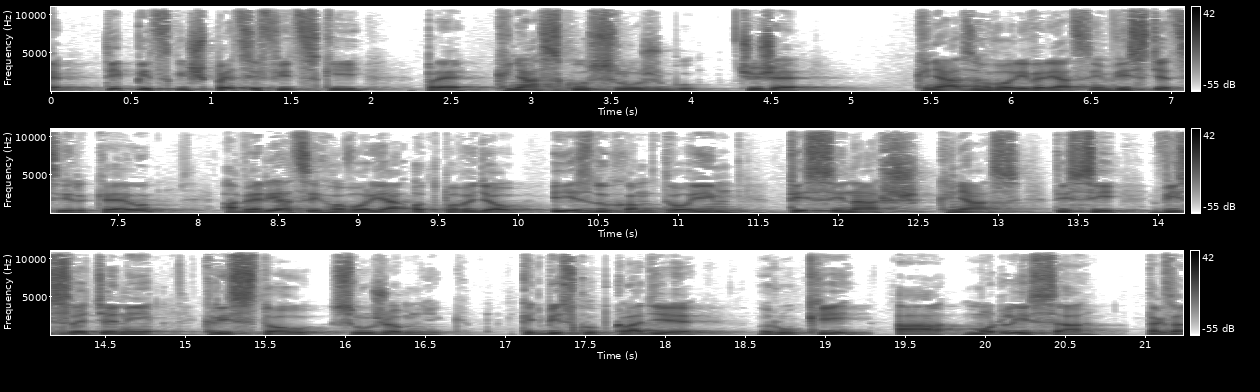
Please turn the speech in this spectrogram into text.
je typicky, špecifický pre kňazskú službu. Čiže kňaz hovorí veriacim, vy ste církev a veriaci hovoria odpovedou i s duchom tvojim, Ty si náš kňaz, ty si vysvetený Kristov služobník. Keď biskup kladie ruky a modlí sa tzv.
